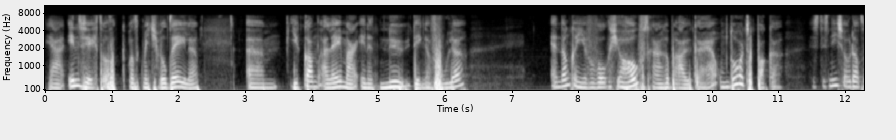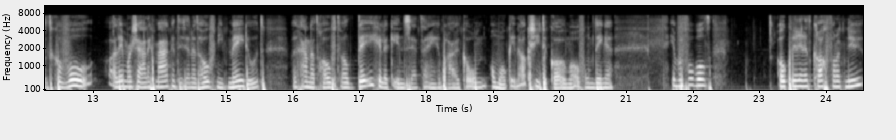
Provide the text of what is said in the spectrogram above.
ja, inzicht wat ik, wat ik met je wil delen. Um, je kan alleen maar in het nu dingen voelen. En dan kun je vervolgens je hoofd gaan gebruiken hè, om door te pakken. Dus het is niet zo dat het gevoel alleen maar zaligmakend is en het hoofd niet meedoet. We gaan dat hoofd wel degelijk inzetten en gebruiken om, om ook in actie te komen of om dingen. Ja, bijvoorbeeld ook weer in het kracht van het nu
